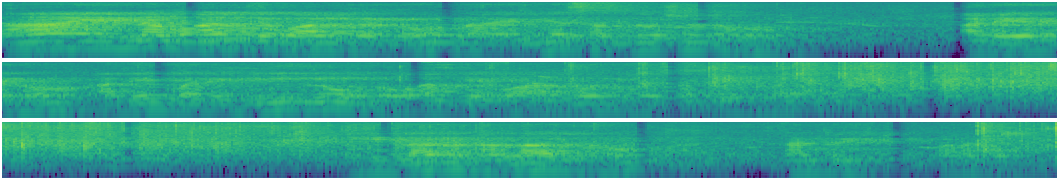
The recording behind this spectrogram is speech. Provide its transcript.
நான் என்ன வாழ்க்கை வாழ்கிறனோ நான் என்ன சந்தோஷம் அடையிறனோ அதே மாதிரி நீங்களும் உங்கள் வாழ்க்கையை வாழணும் நீங்கள் சந்தோஷமாக இருக்கணும். நீங்கள் எல்லாரும் நல்லா இருக்கணும். நன்றி. வணக்கம்.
